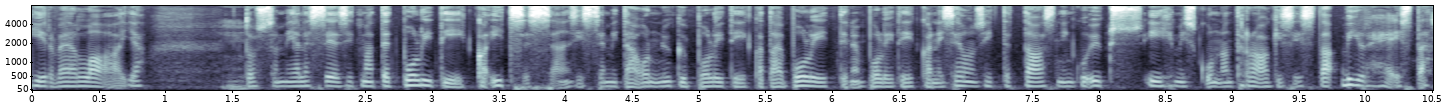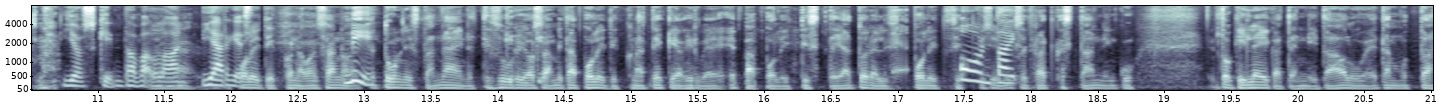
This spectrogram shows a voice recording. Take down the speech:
hirveän laaja – mm. tuossa mielessä. Ja sitten mä ajattelin, että politiikka itsessään, siis se mitä on nykypolitiikka tai poliittinen politiikka, niin se on sitten taas niin kuin yksi ihmiskunnan traagisista virheistä, joskin tavallaan järjestää. Poliitikkona voin sanoa, niin. että tunnistan näin, että suuri osa mitä poliitikkona tekee on hirveän epäpoliittista ja todelliset poliittiset on, kysymykset tai... ratkaistaan niin kuin, toki leikaten niitä alueita, mutta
